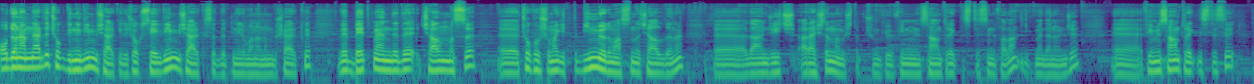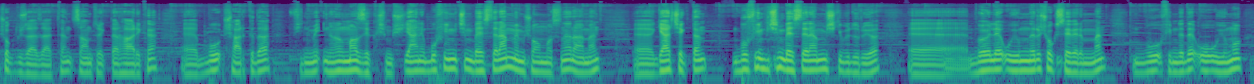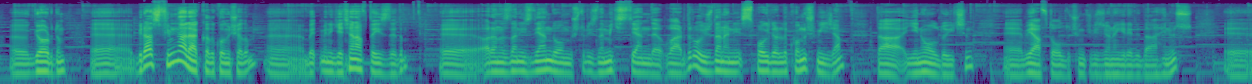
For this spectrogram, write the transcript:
o dönemlerde çok dinlediğim bir şarkıydı. Çok sevdiğim bir şarkısıdır Nirvana'nın bu şarkı. Ve Batman'de de çalması e, çok hoşuma gitti. Bilmiyordum aslında çaldığını. E, daha önce hiç araştırmamıştım çünkü filmin soundtrack listesini falan gitmeden önce. E, filmin soundtrack listesi çok güzel zaten. Soundtrackler harika. E, bu şarkıda filme inanılmaz yakışmış. Yani bu film için bestelenmemiş olmasına rağmen e, gerçekten bu film için bestelenmiş gibi duruyor. Ee, böyle uyumları çok severim ben. Bu filmde de o uyumu e, gördüm. Ee, biraz filmle alakalı konuşalım. Ee, Batman'i geçen hafta izledim. Ee, aranızdan izleyen de olmuştur, izlemek isteyen de vardır. O yüzden hani spoilerlı konuşmayacağım. Daha yeni olduğu için. Ee, bir hafta oldu çünkü vizyona gireli daha henüz. Ee,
